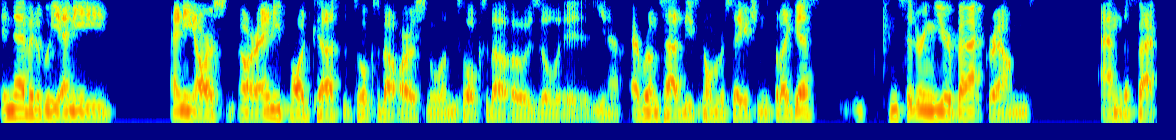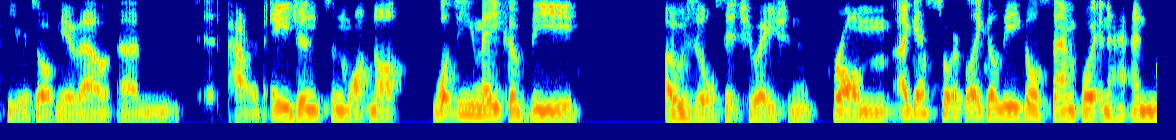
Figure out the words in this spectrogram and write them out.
inevitably any any Arsenal or any podcast that talks about Arsenal and talks about Ozil, it, you know, everyone's had these conversations. But I guess considering your background and the fact that you were talking about um, power of agents and whatnot, what do you make of the Ozil situation from, I guess, sort of like a legal standpoint, and, and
